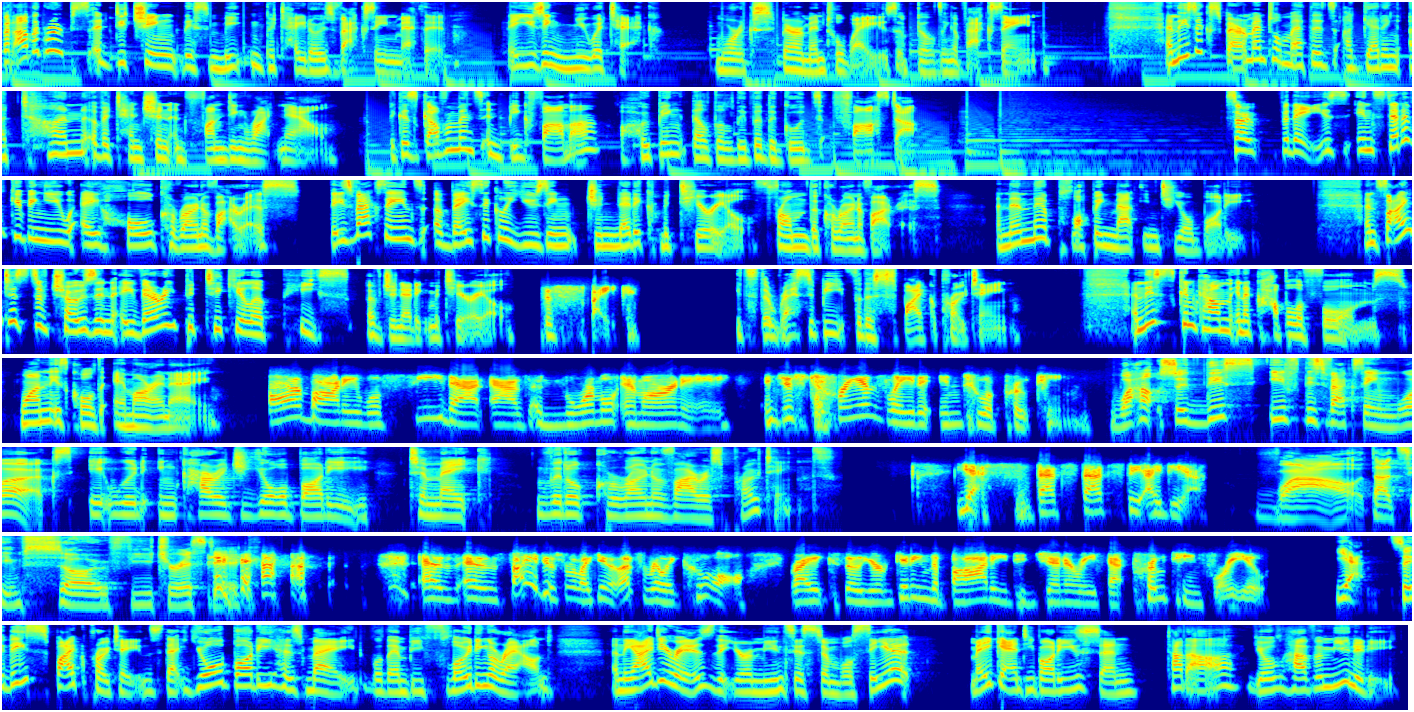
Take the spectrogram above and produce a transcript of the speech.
But other groups are ditching this meat and potatoes vaccine method. They're using newer tech, more experimental ways of building a vaccine. And these experimental methods are getting a ton of attention and funding right now because governments and big pharma are hoping they'll deliver the goods faster. So, for these, instead of giving you a whole coronavirus, these vaccines are basically using genetic material from the coronavirus, and then they're plopping that into your body. And scientists have chosen a very particular piece of genetic material the spike. It's the recipe for the spike protein. And this can come in a couple of forms. One is called mRNA. Our body will see that as a normal mRNA and just translate it into a protein. Wow. So this if this vaccine works, it would encourage your body to make little coronavirus proteins. Yes, that's that's the idea. Wow, that seems so futuristic. as as scientists, we're like, you know, that's really cool, right? So you're getting the body to generate that protein for you. Yeah. So these spike proteins that your body has made will then be floating around. And the idea is that your immune system will see it, make antibodies, and ta da, you'll have immunity.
